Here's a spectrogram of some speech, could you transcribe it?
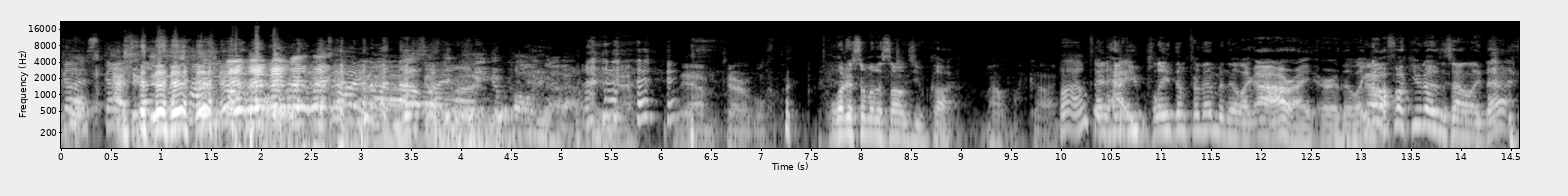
Gus, Gus, Actually, let's, this- let's have you on- wait, wait, wait, let's have you on that Uh, one. come on. The king of calling that out. yeah, yeah, I'm terrible. What are some of the songs you've caught? Oh my god. well, I don't think And have I- you played them for them? And they're like, ah, all right, or they're like, no, No. fuck you, doesn't sound like that.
